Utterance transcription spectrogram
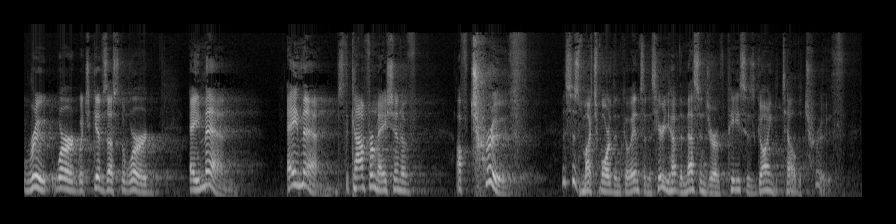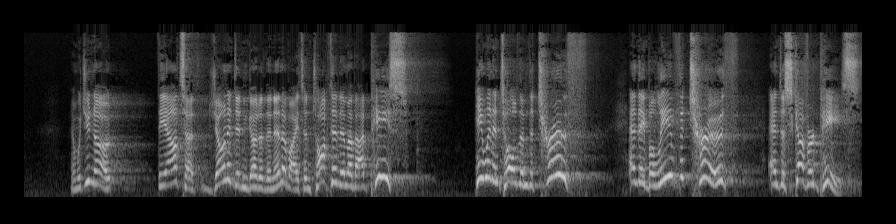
root word which gives us the word amen. Amen. It's the confirmation of, of truth. This is much more than coincidence. Here you have the messenger of peace who's going to tell the truth. And would you note, the outset, Jonah didn't go to the Ninevites and talk to them about peace. He went and told them the truth. And they believed the truth and discovered peace.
